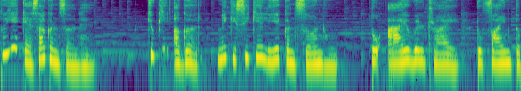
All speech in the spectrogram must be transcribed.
तो ये कैसा कंसर्न है? क्योंकि अगर मैं किसी के लिए कंसर्न हूँ तो I will try to find the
